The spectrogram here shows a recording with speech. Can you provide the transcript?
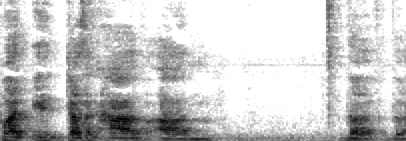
but it doesn't have um, the the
